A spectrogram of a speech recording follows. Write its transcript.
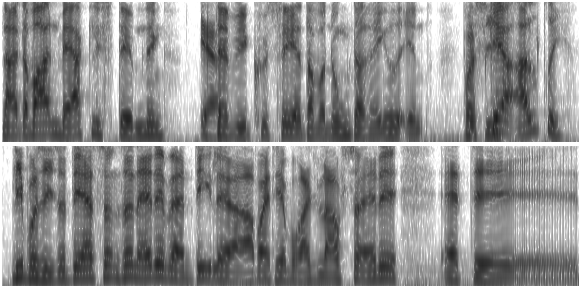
Nej, der var en mærkelig stemning, ja. da vi kunne se, at der var nogen, der ringede ind. Præcis. Det sker aldrig. Lige præcis, og det er sådan, sådan er det at være en del af arbejde her på Radio Loud. Så er det, at øh,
